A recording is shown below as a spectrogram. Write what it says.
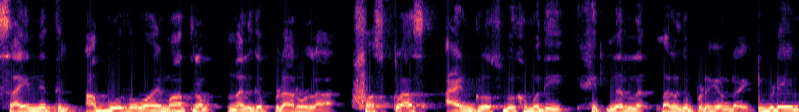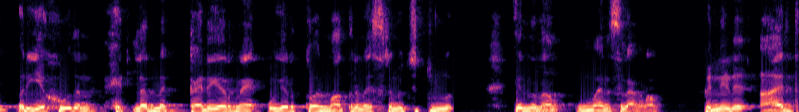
സൈന്യത്തിൽ അപൂർവമായി മാത്രം നൽകപ്പെടാറുള്ള ഫസ്റ്റ് ക്ലാസ് അയൺ ക്രോസ് ബഹുമതി ഹിറ്റ്ലറിന് നൽകപ്പെടുകയുണ്ടായി. ഇവിടെയും ഒരു യഹൂദൻ ഹിറ്റ്ലറിന്റെ കരിയറിനെ ഉയർത്തുവാൻ മാത്രമേ ശ്രമിച്ചിട്ടുള്ളൂ എന്ന് നാം മനസ്സിലാക്കണം. പിന്നീട് ആയിരത്തി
